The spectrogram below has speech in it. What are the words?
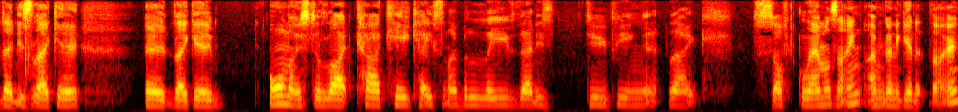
that is like a, a like a almost a light car key case, and I believe that is duping like soft glam or something. I'm gonna get it though.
